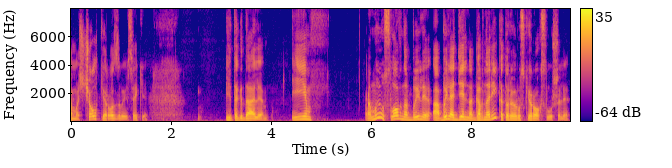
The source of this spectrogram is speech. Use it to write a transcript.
эмо, щелки розовые всякие и так далее. И а мы условно были... А, были отдельно говнари, которые русский рок слушали.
